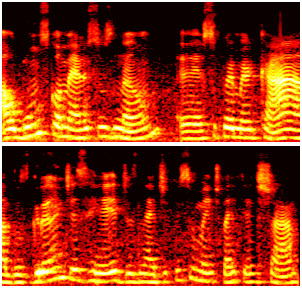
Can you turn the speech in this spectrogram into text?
Alguns comércios não. É, supermercados, grandes redes, né? Dificilmente vai fechar.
